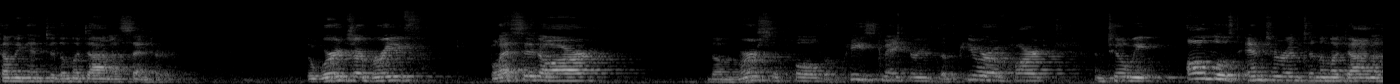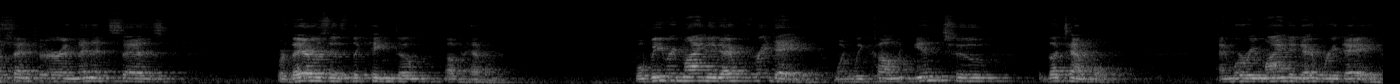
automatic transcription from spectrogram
coming into the Madonna Center. The words are brief. Blessed are the merciful, the peacemakers, the pure of heart, until we almost enter into the Madonna Center, and then it says, For theirs is the kingdom of heaven. We'll be reminded every day when we come into the temple, and we're reminded every day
